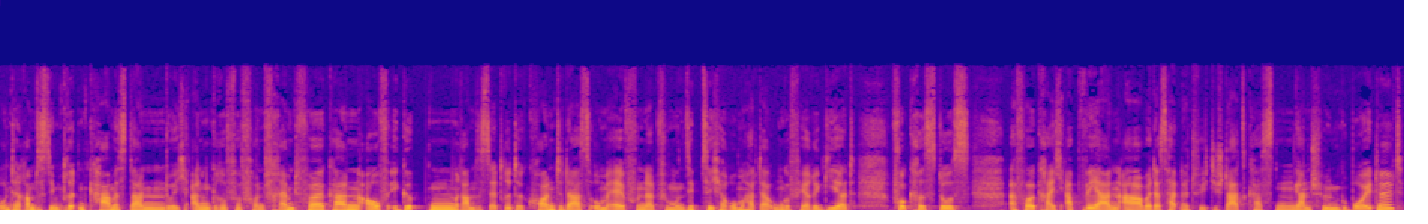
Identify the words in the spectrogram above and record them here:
Unter Ramses III. kam es dann durch Angriffe von Fremdvölkern auf Ägypten. Ramses III. konnte das um 1175 herum, hat er ungefähr regiert, vor Christus erfolgreich abwehren. Aber das hat natürlich die Staatskassen ganz schön gebeutelt.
